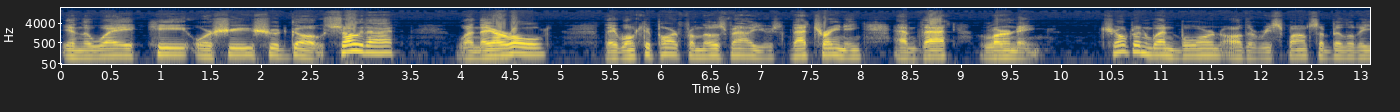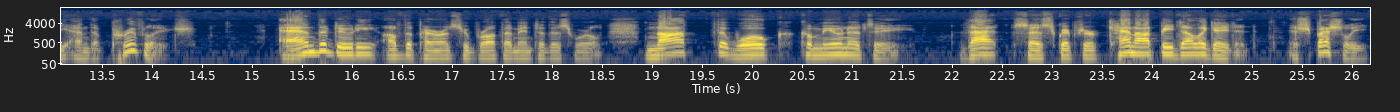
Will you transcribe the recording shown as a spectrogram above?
in the way he or she should go, so that when they are old, they won't depart from those values, that training, and that learning. Children, when born, are the responsibility and the privilege and the duty of the parents who brought them into this world, not the woke community. That, says Scripture, cannot be delegated, especially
